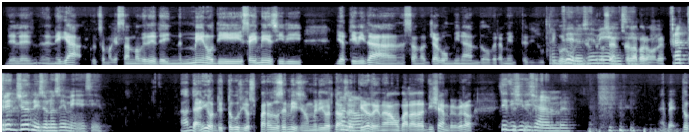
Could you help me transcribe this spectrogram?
delle Nega insomma che stanno vedete in meno di sei mesi di di attività stanno già combinando veramente di tutti i colori, senso della parola. Fra tre giorni sono sei mesi. Ah dai, io ho detto così, ho sparato sei mesi, non mi ricordavo, no, perché no. ne avevamo parlato a dicembre, però... 16 dicembre. Eh beh, do-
